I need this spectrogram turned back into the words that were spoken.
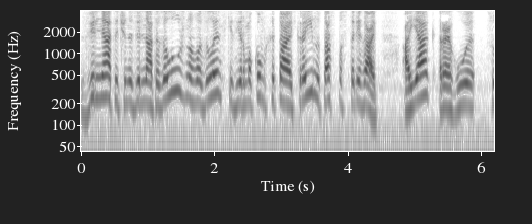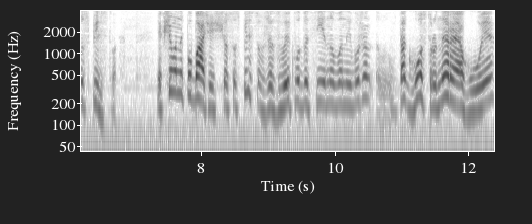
звільняти чи не звільняти залужного, Зеленський з Єрмаком хитають країну та спостерігають, а як реагує суспільство. Якщо вони побачать, що суспільство вже звикло до цієї новини, вже так гостро не реагує,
